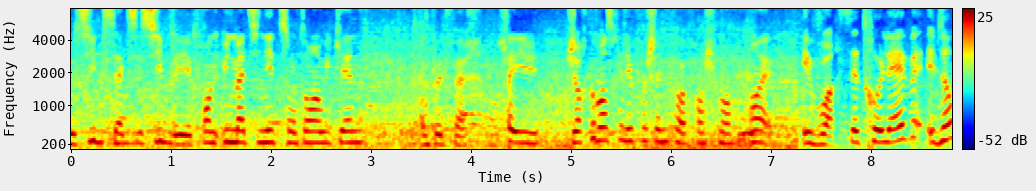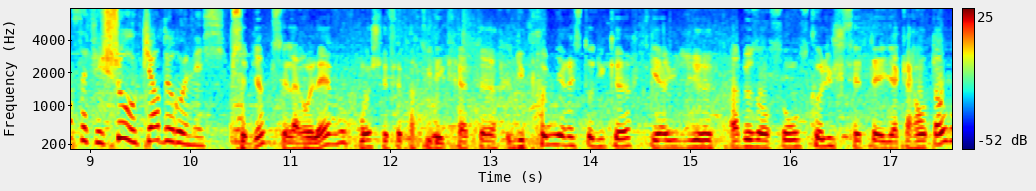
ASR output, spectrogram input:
possible, c'est accessible et prendre une matinée de son temps un week-end, on peut le faire. Et je recommencerai les prochaines fois, franchement. Ouais. Et voir cette relève, eh bien, ça fait chaud au cœur de René. C'est bien que c'est la relève. Moi, je fais partie des créateurs du premier Resto du Cœur qui a eu lieu à Besançon. Coluche, c'était il y a 40 ans.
